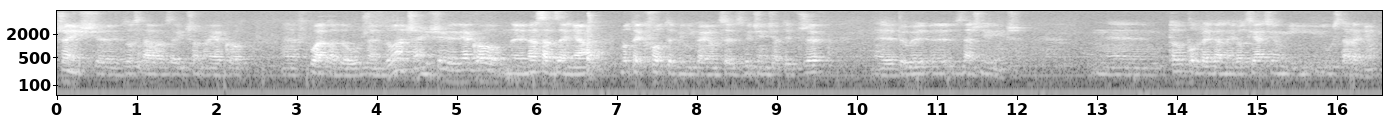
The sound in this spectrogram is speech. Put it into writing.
Część e, została zaliczona jako e, wpłata do urzędu, a część jako nasadzenia, bo te kwoty wynikające z wycięcia tych drzew były znacznie większe. To podlega negocjacjom i ustaleniom.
